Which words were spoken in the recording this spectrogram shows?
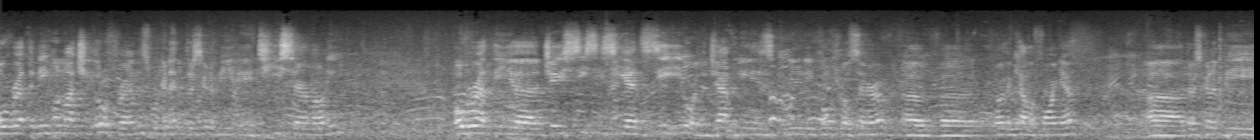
over at the Nihon Machi Little Friends, we're gonna, there's going to be a tea ceremony. Over at the uh, JCCCNC, or the Japanese Community Cultural Center of uh, Northern California, uh, there's going to be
